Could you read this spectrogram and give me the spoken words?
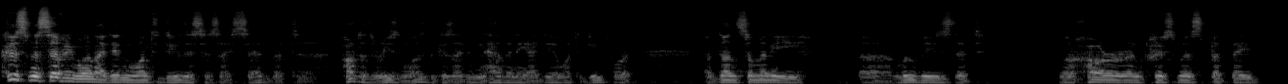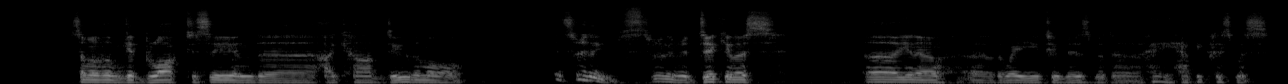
Christmas everyone. I didn't want to do this as I said, but uh, part of the reason was because I didn't have any idea what to do for it. I've done so many uh, movies that were horror and Christmas, but they some of them get blocked, you see, and uh, I can't do them all. It's really, it's really ridiculous, uh, you know, uh, the way YouTube is. But uh, hey, happy Christmas,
